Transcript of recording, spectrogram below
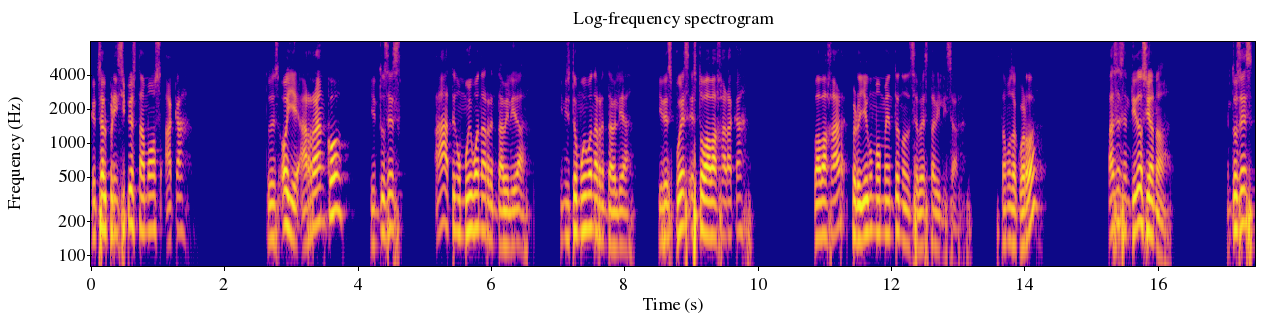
Entonces al principio estamos acá. Entonces, oye, arranco y entonces, ah, tengo muy buena rentabilidad. Y muy buena rentabilidad. Y después esto va a bajar acá. Va a bajar, pero llega un momento en donde se va a estabilizar. ¿Estamos de acuerdo? ¿Hace sentido, sí o no? Entonces,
